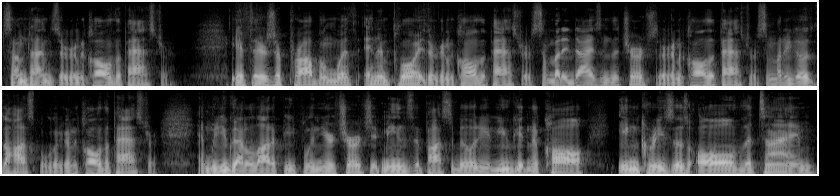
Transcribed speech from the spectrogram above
sometimes they're going to call the pastor. If there's a problem with an employee, they're going to call the pastor. If somebody dies in the church, they're going to call the pastor. If somebody goes to the hospital, they're going to call the pastor. And when you've got a lot of people in your church, it means the possibility of you getting a call increases all the time.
